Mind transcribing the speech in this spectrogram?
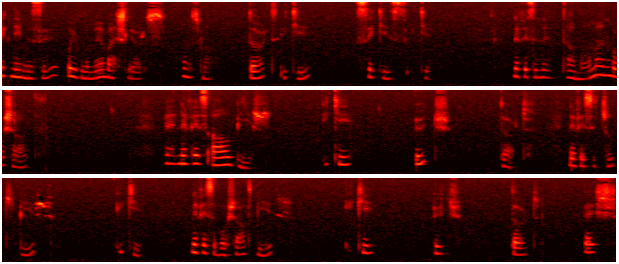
Tekniğimizi uygulamaya başlıyoruz. Unutma. 4, 2, 8, 2. Nefesini tamamen boşalt. Ve nefes al 1, 2, 3, 4. Nefesi tut 1, 2. Nefesi boşalt 1, 2, 3, 4, 5,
